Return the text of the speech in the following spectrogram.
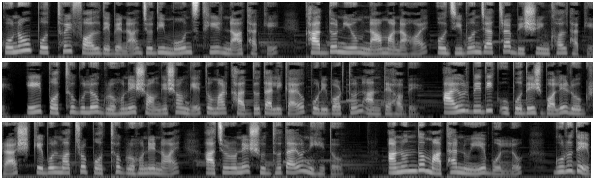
কোনো পথ্যই ফল দেবে না যদি মন স্থির না থাকে, খাদ্য নিয়ম না মানা হয় ও জীবনযাত্রা বিশৃঙ্খল থাকে। এই পথ্যগুলো গ্রহণের সঙ্গে সঙ্গে তোমার খাদ্য তালিকায়ও পরিবর্তন আনতে হবে। আয়ুর্বেদিক উপদেশ বলে রোগহ্রাস কেবলমাত্র পথ্য গ্রহণে নয়, আচরণের শুদ্ধতায়ও নিহিত। আনন্দ মাথা নুইয়ে বলল, গুরুদেব,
